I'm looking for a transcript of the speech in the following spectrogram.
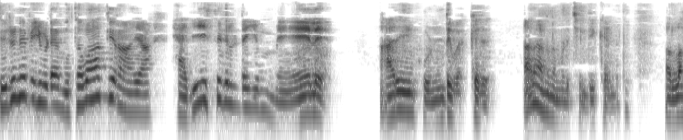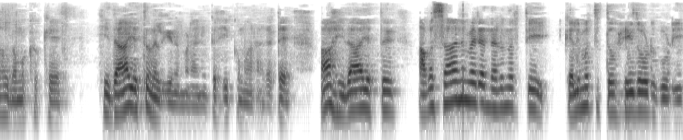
തിരുനബിയുടെ മുതവാത്തിറായ ഹദീസുകളുടെയും മേലെ ആരെയും കൊണ്ടുവെക്കരുത്. അതാണ് നമ്മൾ ചിന്തിക്കേണ്ടത്. അള്ളാഹു നമുക്കൊക്കെ ഹിദായത്ത് നൽകി നമ്മൾ അനുഗ്രഹിക്കുമാറാകട്ടെ. ആ ഹിദായത്ത് അവസാനം വരെ നിലനിർത്തി കലിമത്ത് തൊഹീദോടുകൂടി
